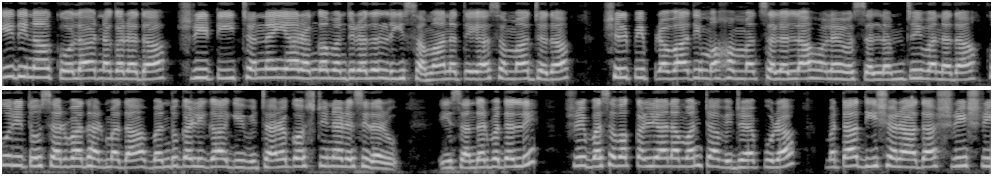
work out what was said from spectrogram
ಈ ದಿನ ಕೋಲಾರ ನಗರದ ಶ್ರೀ ಟಿ ಚೆನ್ನಯ್ಯ ರಂಗಮಂದಿರದಲ್ಲಿ ಸಮಾನತೆಯ ಸಮಾಜದ ಶಿಲ್ಪಿ ಪ್ರವಾದಿ ಮೊಹಮ್ಮದ್ ಸಲಲ್ಲಾಹು ಅಲೈಹಿ ವಸಲ್ಲಂ ಜೀವನದ ಕುರಿತು ಸರ್ವಧರ್ಮದ ಬಂಧುಗಳಿಗಾಗಿ ವಿಚಾರಗೋಷ್ಠಿ ನಡೆಸಿದರು. ಈ ಸಂದರ್ಭದಲ್ಲಿ ಶ್ರೀ ಬಸವ ಕಲ್ಯಾಣ ಮಂಟ ವಿಜಯಪುರ ಮಠಾಧೀಶರಾದ ಶ್ರೀ ಶ್ರೀ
